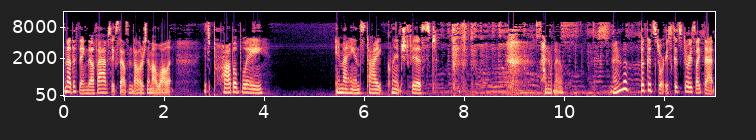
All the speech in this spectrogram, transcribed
Another thing though, if I have six thousand dollars in my wallet, it's probably in my hands tight, clenched fist. I don't know. I don't know. But good stories, good stories like that.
